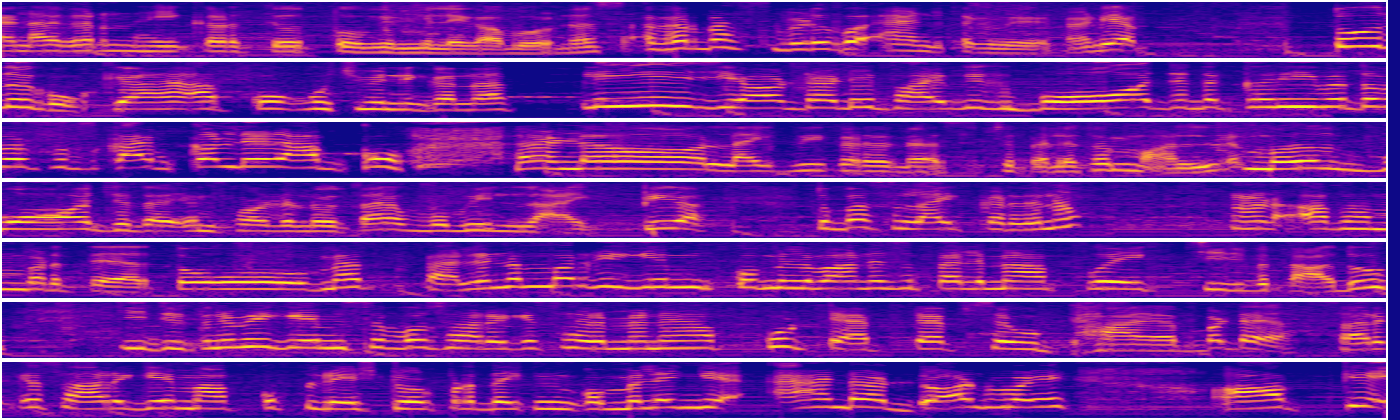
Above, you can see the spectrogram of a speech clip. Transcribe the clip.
एंड अगर नहीं करते हो तो भी मिलेगा बोनस अगर बस वीडियो को एंड तक देखना, ठीक है? तो देखो, क्या है? आपको कुछ भी नहीं करना। प्लीज़ यार थर्टी फाइव बहुत ज़्यादा करीब है तो बस सब्सक्राइब कर लेना आपको। एंड लाइक भी कर देना। सबसे पहले तो मतलब बहुत ज़्यादा इंपॉर्टेंट होता है, वो भी लाइक ठीक है? तो बस लाइक कर देना। और अब हम बढ़ते हैं। तो मैं पहले नंबर की गेम को मिलवाने से पहले मैं आपको एक चीज़ बता दूँ कि जितने भी गेम्स है, वो सारे के सारे मैंने आपको टैप टैप से उठाया बट सारे के सारे गेम आपको प्ले स्टोर पर देखने को मिलेंगे। एंड डोंट वरी आपके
